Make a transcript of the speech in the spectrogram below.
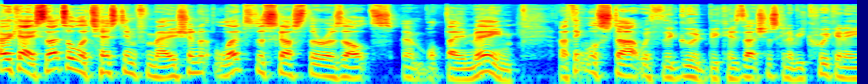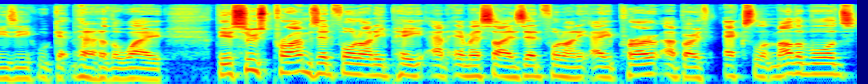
Okay, so that's all the test information. Let's discuss the results and what they mean. I think we'll start with the good because that's just going to be quick and easy. We'll get that out of the way. The Asus Prime Z490P and MSI Z490A Pro are both excellent motherboards.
